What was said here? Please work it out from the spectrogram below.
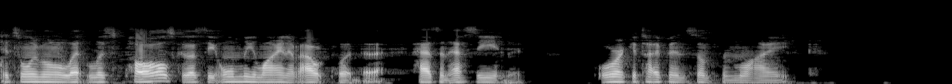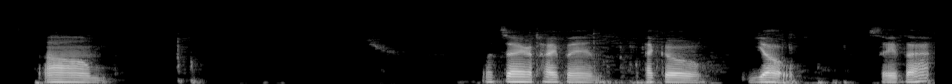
It's only going to let list pause because that's the only line of output that has an SE in it. Or I could type in something like, um, let's say I type in echo yo. Save that.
